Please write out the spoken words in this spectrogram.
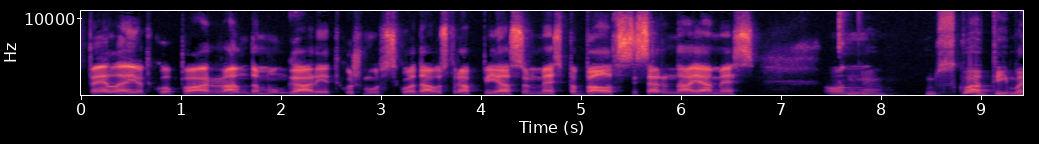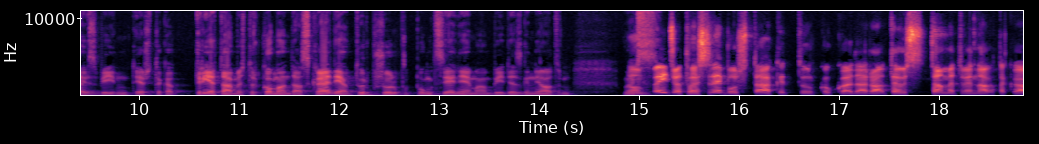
spēlējot kopā ar Randam Ungārieti, kurš mūsu skodā uztrāpījās, un mēs pa balsi sarunājāmies. Un, Jā. Skvāda tīmlais bija nu, tieši tā kā trietā. Mēs tur komandā skraidījām, turp šurp punktus ieņēmām. Bija diezgan jautri. un Un Mēs... beidzot, vairs nebūs tā, ka tur kaut kādā ra- tevi samet vienā tā kā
